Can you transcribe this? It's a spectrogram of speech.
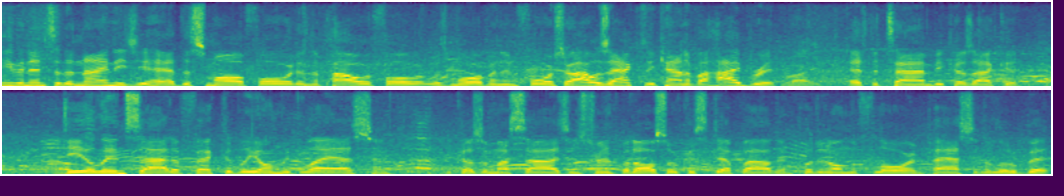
even into the 90s, you had the small forward and the power forward was more of an enforcer. I was actually kind of a hybrid right. at the time because I could deal inside effectively on the glass and because of my size and strength, but also could step out and put it on the floor and pass it a little bit.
